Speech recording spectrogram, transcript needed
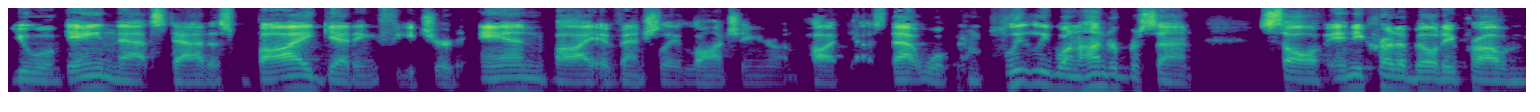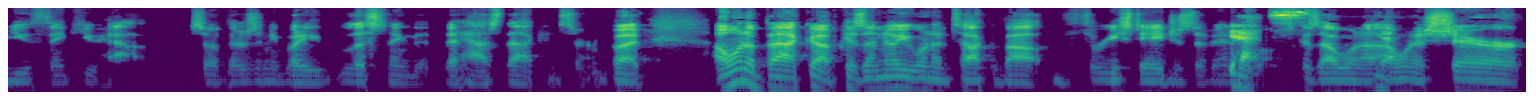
you will gain that status by getting featured and by eventually launching your own podcast. That will completely 100% solve any credibility problem you think you have. So if there's anybody listening that, that has that concern. But I want to back up because I know you want to talk about the three stages of influence Yes. because I want to Yeah. I want to share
